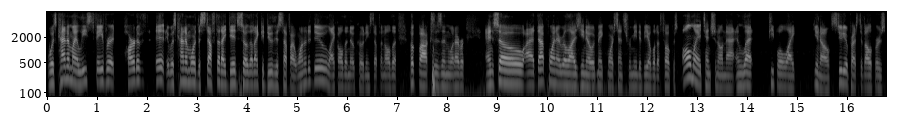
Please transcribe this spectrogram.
was kind of my least favorite part of it. It was kind of more the stuff that I did so that I could do the stuff I wanted to do, like all the no coding stuff and all the hook boxes and whatever. And so at that point, I realized, you know, it would make more sense for me to be able to focus all my attention on that and let people like, you know, Studio Press developers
